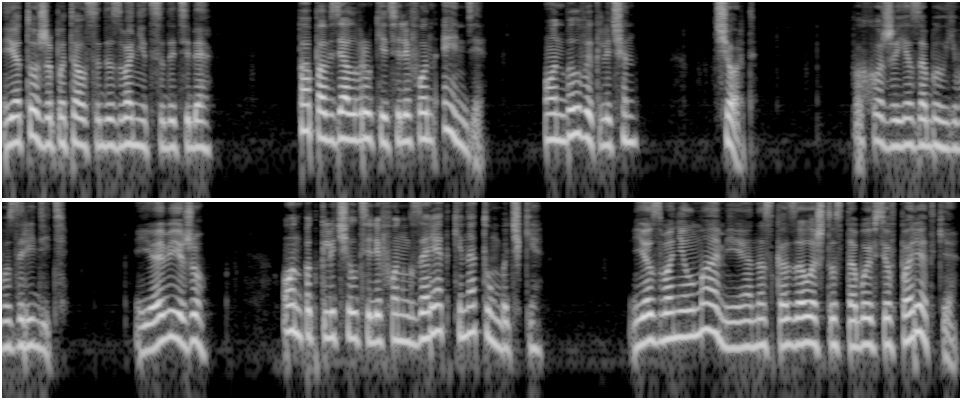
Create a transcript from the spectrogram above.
Я тоже пытался дозвониться до тебя». Папа взял в руки телефон Энди. Он был выключен. Чёрт. Похоже, я забыл его зарядить. Я вижу. Он подключил телефон к зарядке на тумбочке. Я звонил маме, и она сказала, что с тобой все в порядке.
